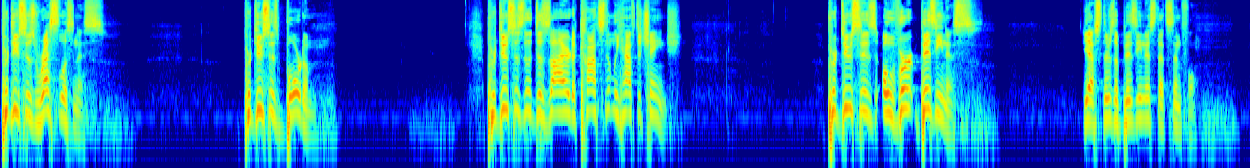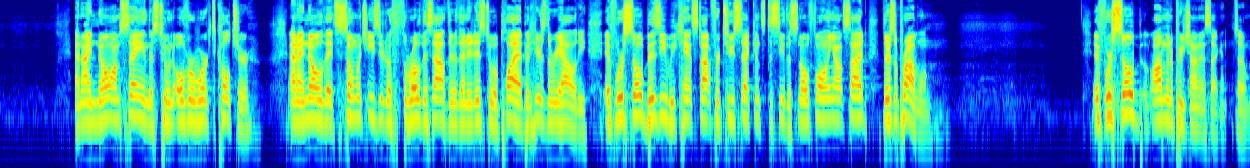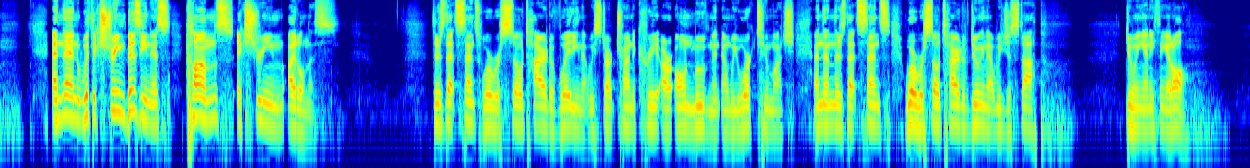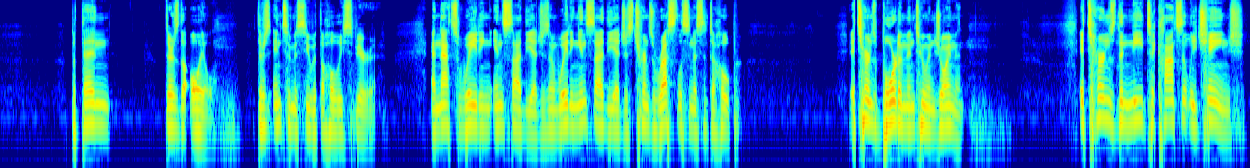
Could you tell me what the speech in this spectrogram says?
produces restlessness, produces boredom, produces the desire to constantly have to change, produces overt busyness. Yes, there's a busyness that's sinful. And I know I'm saying this to an overworked culture and I know that it's so much easier to throw this out there than it is to apply it, but here's the reality. If we're so busy we can't stop for two seconds to see the snow falling outside, there's a problem. If we're so, I'm going to preach on it in a second. So, and then with extreme busyness comes extreme idleness. There's that sense where we're so tired of waiting that we start trying to create our own movement and we work too much. And then there's that sense where we're so tired of doing that we just stop doing anything at all. But then there's the oil, there's intimacy with the Holy Spirit. And that's waiting inside the edges. And waiting inside the edges turns restlessness into hope, it turns boredom into enjoyment, it turns the need to constantly change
